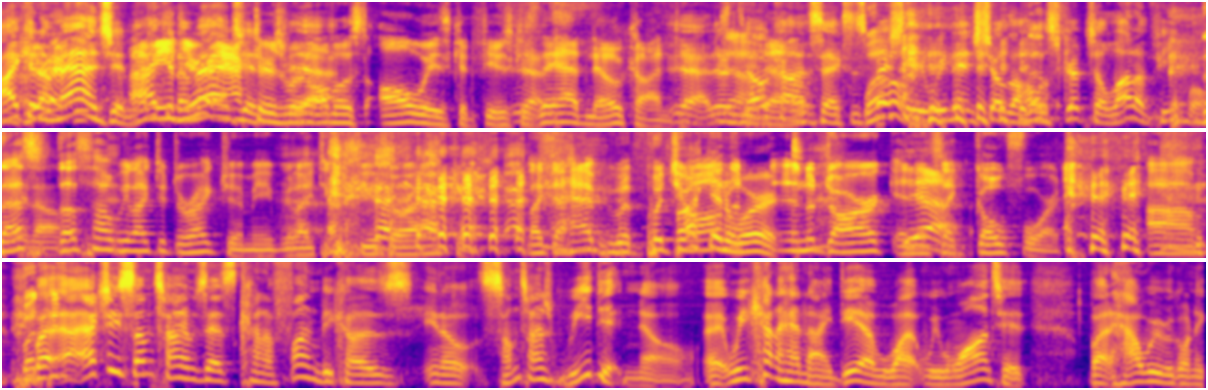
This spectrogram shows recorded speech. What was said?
I can imagine. I, I mean, can your imagine. actors were yeah. almost always confused because Yeah. they had no context. Yeah, there's Yeah. no You know? context. Well- Especially we didn't show the whole script to a lot of people. That's you know? that's how we like to direct, Jimmy. We like to confuse our actors. like to have would put you all in the, in the dark and Yeah. it's like go for it. Um, but But then- actually, sometimes that's kind of fun because you know sometimes we didn't know. Uh, We kind of had an idea of what we wanted, But how we were going to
